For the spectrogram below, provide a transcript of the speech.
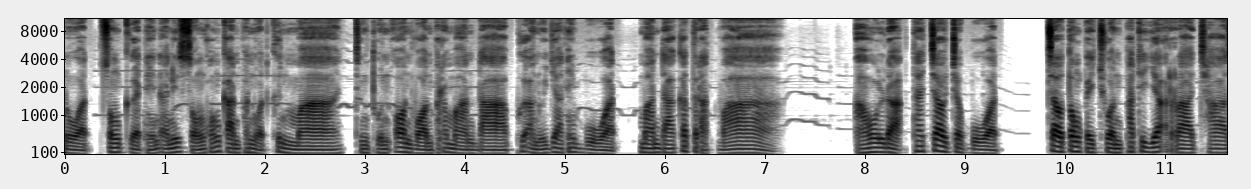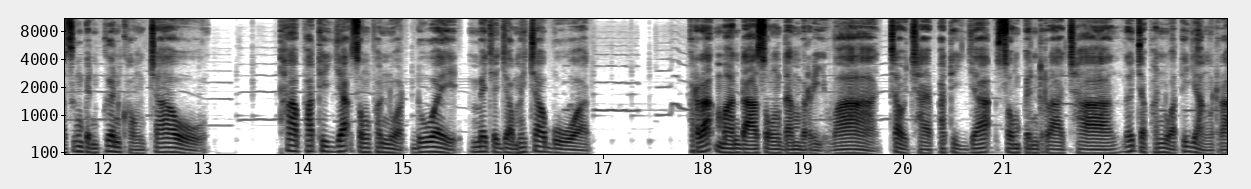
นวด ทรงเกิดเห็นอนิสงค์ของการผนวดขึ้นมา จึงทูลอ้อนวอนพระมารดาเพื่ออนุญาตให้บวช มารดาก็ตรัสว่า เอาละถ้าเจ้าจะบวช เจ้าต้องไปชวนพัทยราชาซึ่งเป็นเพื่อนของเจ้า ถ้าพัทยะทรงผนวดด้วยแม่จะยอมให้เจ้าบวช พระมารดาทรงดำริว่าเจ้าชายพัทยะทรงเป็นราชาและจะผนวดได้อย่างไร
